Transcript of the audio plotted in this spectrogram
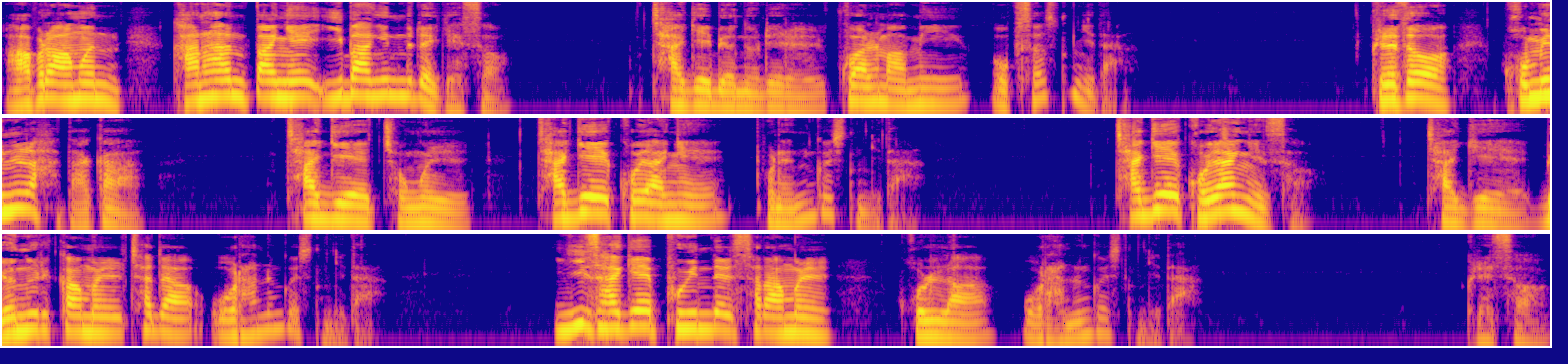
아브라함은 가나안 땅의 이방인들에게서 자기의 며느리를 구할 마음이 없었습니다. 그래서 고민을 하다가 자기의 종을 자기의 고향에 보낸 것입니다. 자기의 고향에서 자기의 며느리감을 찾아오라는 것입니다. 이삭의 부인 될 사람을 골라 오라는 것입니다. 그래서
